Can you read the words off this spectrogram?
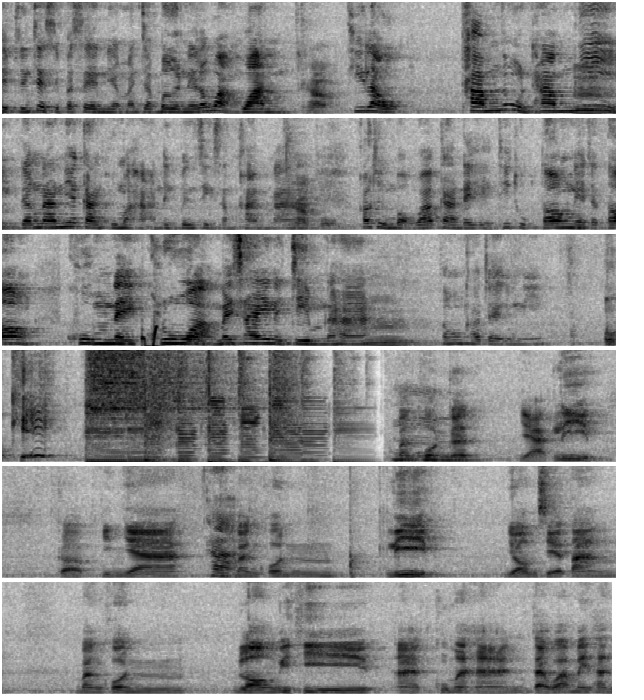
60-70%เนี่ยมันจะเบิร์นในระหว่างวันครับที่เรา ทำนู่นทำนี่อืมดังนั้นเนี่ยการคุมอาหารถึงเป็นสิ่งสำคัญมากครับผมเขาถึงบอกว่าการไดเอทที่ถูกต้องเนี่ยจะต้องคุมในครัวไม่ใช่ในจิมนะคะอืมต้องเข้าใจตรงนี้ โอเค บางคนก็อยากรีบก็กินยาค่ะบางคนรีบยอมเสียตังค์ บางคน ลองวิธีอาจคุมอาหาร แต่ว่าไม่ทัน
